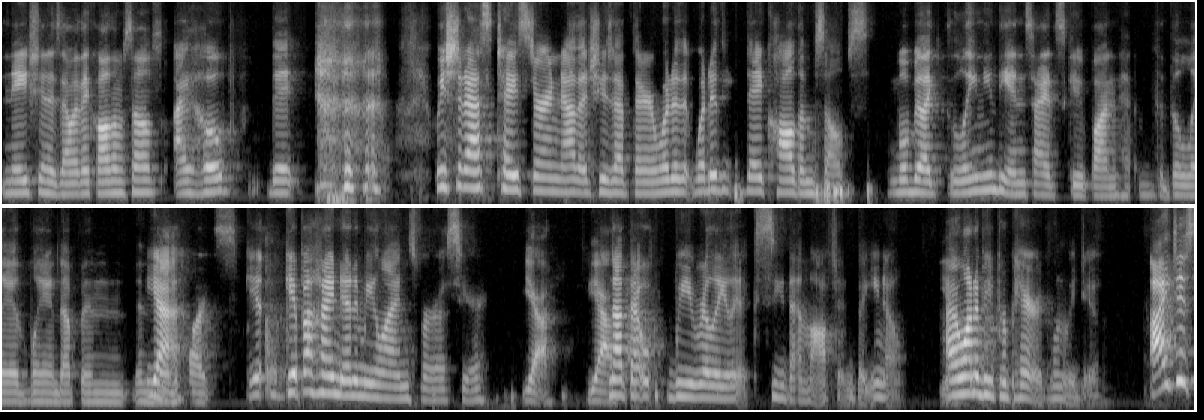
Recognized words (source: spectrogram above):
Nation, is that what they call themselves? I hope that we should ask Taster now that she's up there. What do they, what do they call themselves? we'll be like leaning the inside scoop on the, the land land up in, in Yeah. parts. Get get behind enemy lines for us here. Yeah. Yeah. Not that we really like see them often, but you know, Yeah. I want to be prepared when we do. I just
